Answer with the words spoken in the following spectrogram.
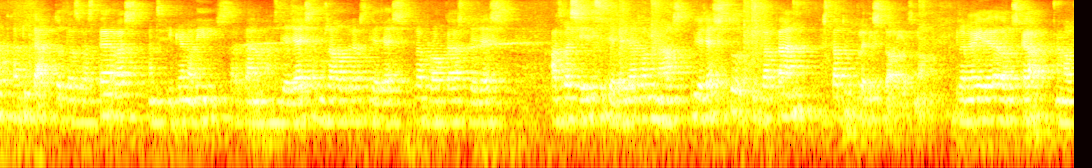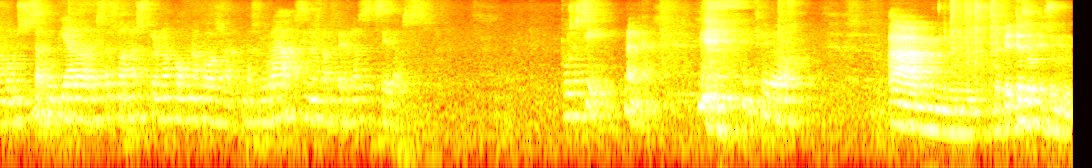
ha tocat totes les terres, ens hi fiquem a dins, per tant, ens llegeix a nosaltres, llegeix les roques, llegeix els vaixells, llegeix els animals, llegeix tot i per tant està tot ple d'històries. No? I la meva idea era doncs, que en el fons s'apropiava d'aquestes dones però no com una cosa d'esborrar, sinó per fer-les seves. Doncs pues així, una mica. però... Um, de fet, és, és un,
